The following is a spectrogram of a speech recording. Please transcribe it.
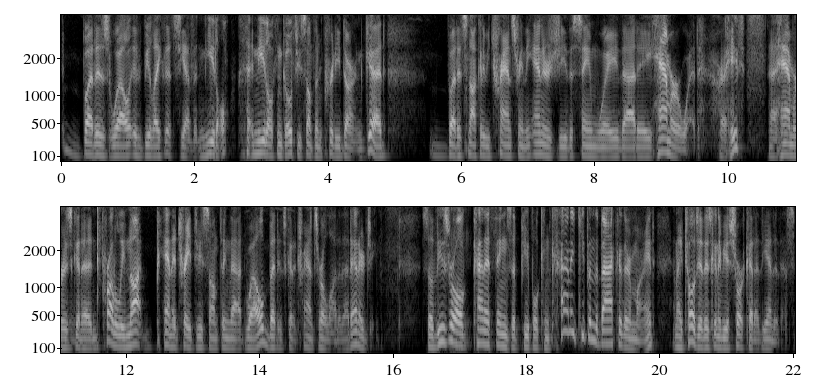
but as well, it would be like, let's see, you have a needle. A needle can go through something pretty darn good, but it's not going to be transferring the energy the same way that a hammer would, right? A hammer is going to probably not penetrate through something that well, but it's going to transfer a lot of that energy. So these are all kind of things that people can kind of keep in the back of their mind. And I told you there's going to be a shortcut at the end of this.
